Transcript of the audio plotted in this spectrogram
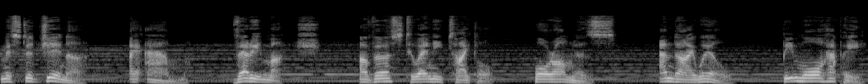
Mr. Jinnah. I am very much averse to any title or honors, and I will be more happy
